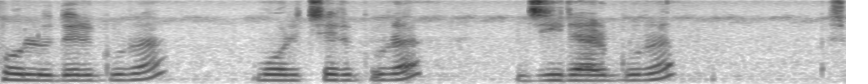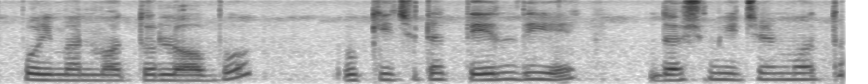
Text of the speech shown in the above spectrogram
হলুদের গুঁড়া, মরিচের গুঁড়া, জিরার গুঁড়া, পরিমাণ মতো লবণ ও কিছুটা তেল দিয়ে দশ মিনিটের মতো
